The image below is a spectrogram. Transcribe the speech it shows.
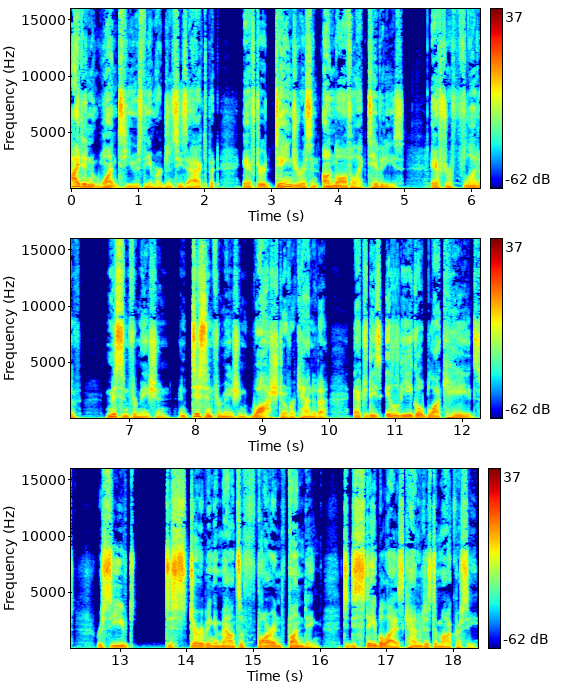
I didn't want to use the Emergencies Act, but after dangerous and unlawful activities, after a flood of misinformation and disinformation washed over Canada, after these illegal blockades received disturbing amounts of foreign funding to destabilize Canada's democracy,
